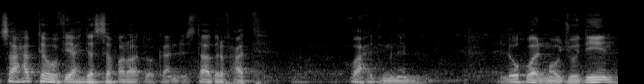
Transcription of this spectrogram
صاحبته في إحدى السفرات وكان الأستاذ رفعت واحد من الأخوة الموجودين.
